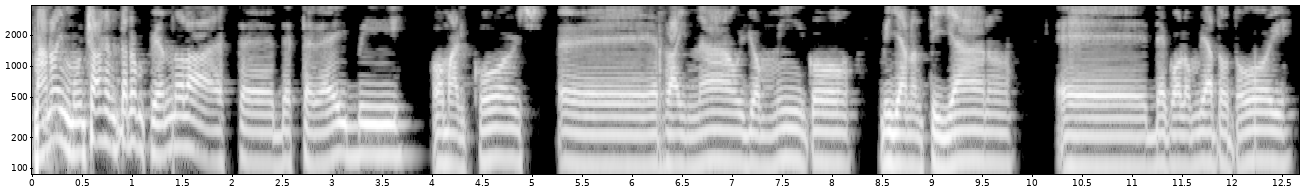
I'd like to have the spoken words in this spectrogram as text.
Mano, hay mucha gente rompiéndola, este, de este Davey, Omar Kors, eh, Right Now, John Mico, Villano Antillano, eh, de Colombia Totoy.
